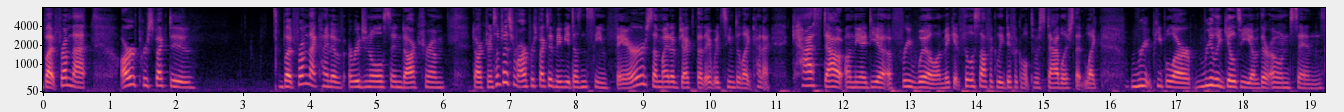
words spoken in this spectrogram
but from that our perspective but from that kind of original sin doctrine doctrine sometimes from our perspective maybe it doesn't seem fair. Some might object that it would seem to like kind of cast doubt on the idea of free will and make it philosophically difficult to establish that like re- people are really guilty of their own sins.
